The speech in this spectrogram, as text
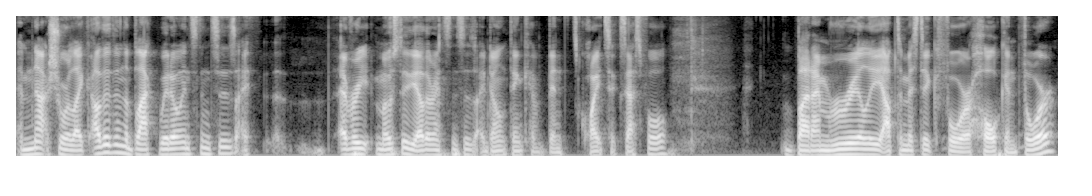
I'm not sure. Like other than the Black Widow instances, I every most of the other instances I don't think have been quite successful. But I'm really optimistic for Hulk and Thor.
